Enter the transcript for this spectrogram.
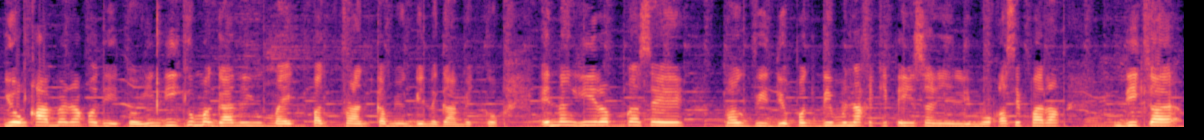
yung camera ko dito, hindi gumagana yung mic pag front cam yung ginagamit ko. And ang hirap kasi mag-video pag di mo nakikita yung sarili mo. Kasi parang hindi ka,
